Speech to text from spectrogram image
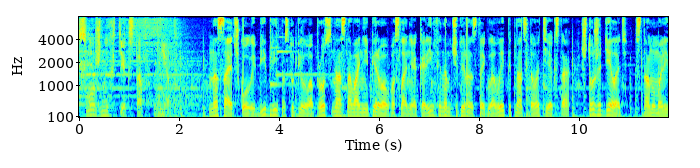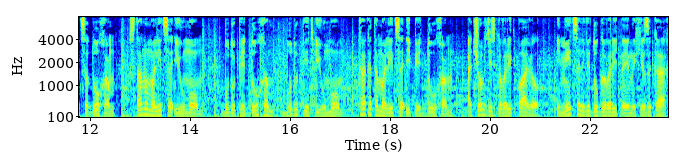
Сложных текстов нет. На сайт школы Библии поступил вопрос на основании первого послания Коринфянам 14 главы 15 текста. Что же делать? Стану молиться духом, стану молиться и умом. Буду петь духом, буду петь и умом. Как это молиться и петь духом? О чем здесь говорит Павел? Имеется ли в виду говорить на иных языках?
